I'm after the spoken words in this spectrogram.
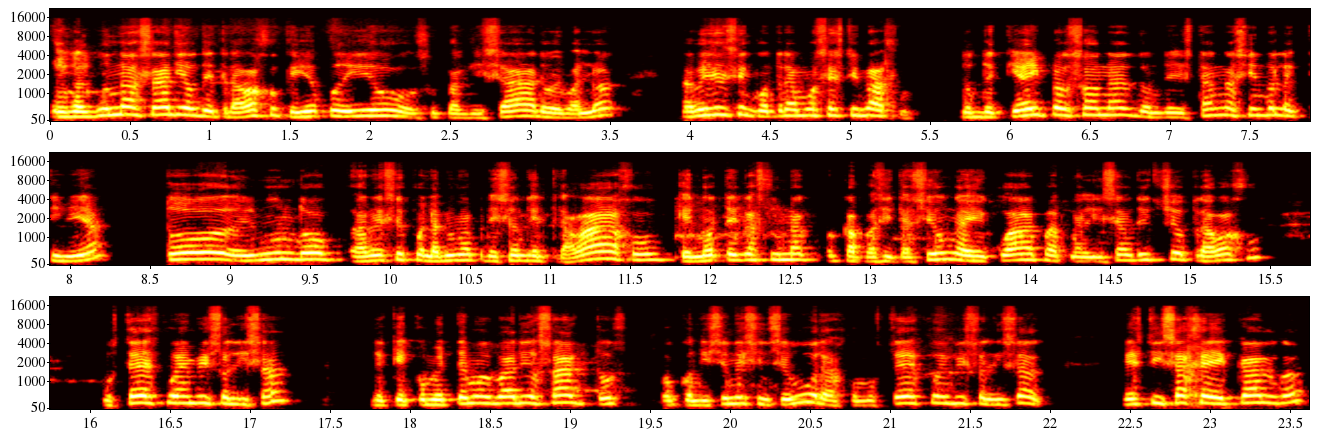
en algunas áreas de trabajo que yo he podido supervisar o evaluar, a veces encontramos esta imagen, donde que hay personas donde están haciendo la actividad, todo el mundo, a veces por la misma presión del trabajo, que no tengas una capacitación adecuada para analizar dicho trabajo, ustedes pueden visualizar de que cometemos varios actos o condiciones inseguras, como ustedes pueden visualizar. Este izaje de carga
